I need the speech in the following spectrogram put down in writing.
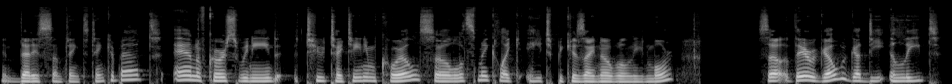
that is something to think about. And of course we need two titanium coils, so let's make like eight because I know we'll need more. So there we go, we got the Elite.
